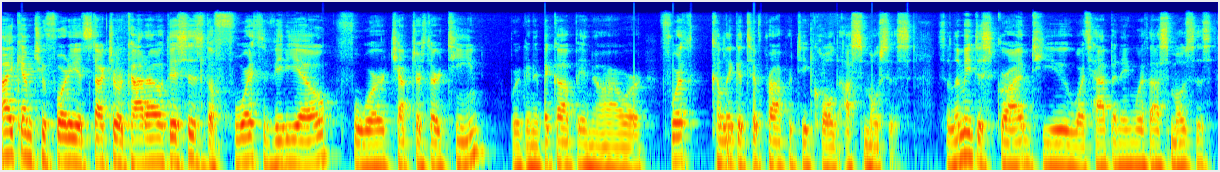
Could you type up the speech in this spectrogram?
Hi, Chem240, it's Dr. Ricatto. This is the fourth video for chapter 13. We're going to pick up in our fourth colligative property called osmosis. So let me describe to you what's happening with osmosis,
